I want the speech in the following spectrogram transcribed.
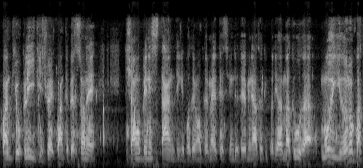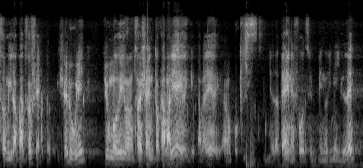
quanti opliti, cioè quante persone diciamo benestanti che potevano permettersi un determinato tipo di armatura, morirono 4.400, dice lui, più morirono 300 cavalieri, che cavalieri erano pochissimi ad Atene, forse meno di mille,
